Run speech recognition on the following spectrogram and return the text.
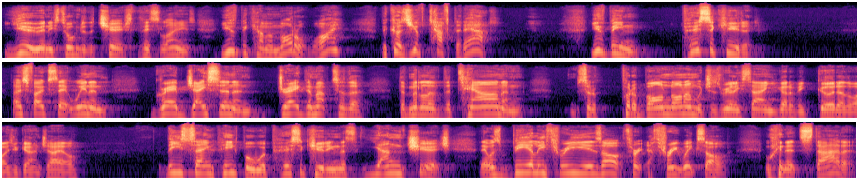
you, and he's talking to the church, the Thessalonians, you've become a model. Why? Because you've toughed it out. You've been persecuted. Those folks that went and grabbed Jason and dragged him up to the, the middle of the town and sort of put a bond on them, which is really saying you've got to be good, otherwise you go in jail. These same people were persecuting this young church that was barely three years old, three, three weeks old when it started.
